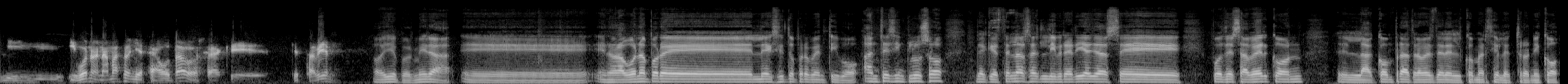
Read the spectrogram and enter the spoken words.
y, bueno, en Amazon ya se ha agotado, o sea que está bien. Oye, pues mira, eh, enhorabuena por el éxito preventivo. Antes incluso de que estén las librerías ya se puede saber con la compra a través del comercio electrónico.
